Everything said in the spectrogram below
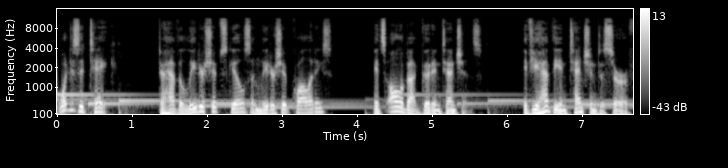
What does it take to have the leadership skills and leadership qualities? It's all about good intentions. If you have the intention to serve,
